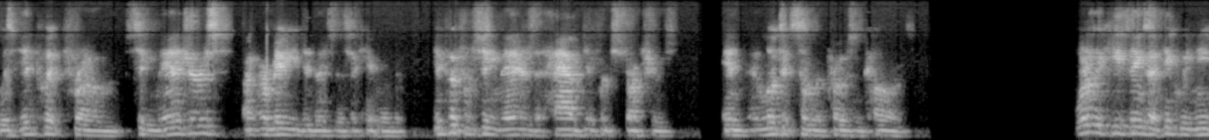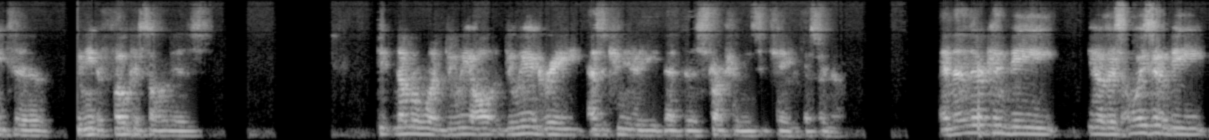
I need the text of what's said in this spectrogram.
was input from city managers, or maybe you did mention this, I can't remember. Input from city managers that have different structures and, and looked at some of the pros and cons. One of the key things I think we need to we need to focus on is number one, do we all do we agree as a community that the structure needs to change, yes or no? And then there can be, you know, there's always going to be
